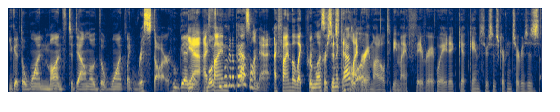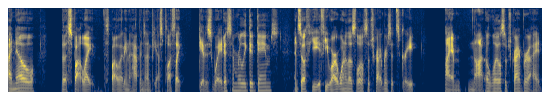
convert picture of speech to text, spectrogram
you get the one month to download the one like Ristar. Who and Yeah, most people find- are gonna pass on that. I find the like per- Unless it's in a persistent catalog. library model to be my favorite way to get games through subscription services. I know the spotlight, the spotlighting that happens on PS Plus, like gives way to some really good games. And so if you if you are one of those loyal subscribers, it's great. I am not a loyal subscriber. I,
